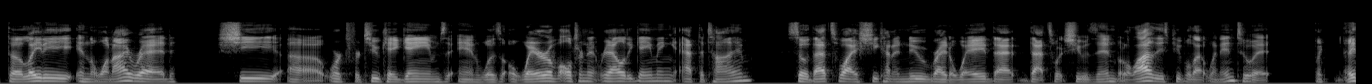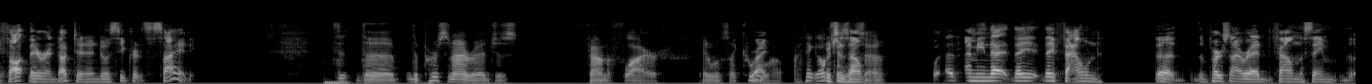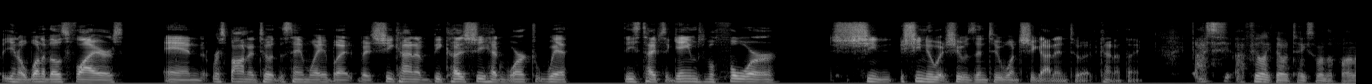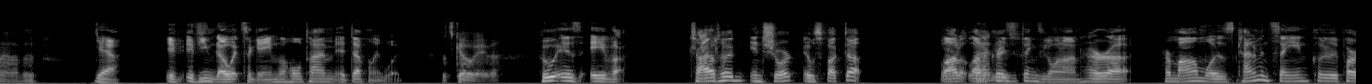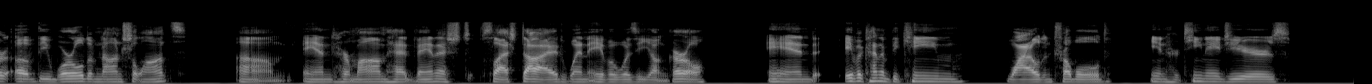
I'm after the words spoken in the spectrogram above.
the lady in the one I read, she uh, worked for 2K Games and was aware of alternate reality gaming at the time. So that's why she kind of knew right away that that's what she was in. But a lot of these people that went into it, like they thought they were inducted into a secret society. The the, the person I read just found a flyer and was like, "Cool, right. I think I'll Which check is this how, out." I mean that they they found the the person I read found the same you know one of those flyers and responded to it the same way but but she kind of because she had worked with these types of games before she she knew what she was into once she got into it kind of thing. I see, i feel like that would take some of the fun out of it. Yeah. If if you know it's a game the whole time it definitely would. Let's go ava. Who is ava childhood in short it was fucked up a lot, yeah, of, lot of crazy news. things going on her uh her mom was kind of insane clearly part of the world of nonchalance um, and her mom had vanished slash died when Ava was a young girl, and Ava kind of became wild and troubled in her teenage years.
